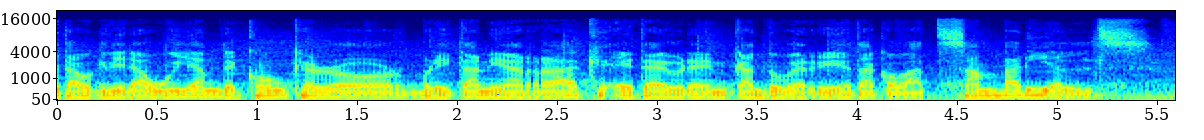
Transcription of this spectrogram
Eta hauek dira William the Conqueror Britaniarrak eta euren kantu berrietako bat, Somebody Else.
